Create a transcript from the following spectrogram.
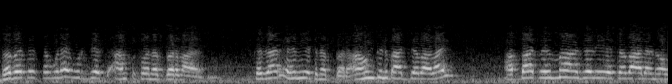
በቤተሰቡ ላይ ውርደት አምጥቶ ነበር ማለት ነው። እስከዛሬ እህሜት ነበረ። አሁን ግን በአደባባይ አባትህማ እገሌ የተባለ ነው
